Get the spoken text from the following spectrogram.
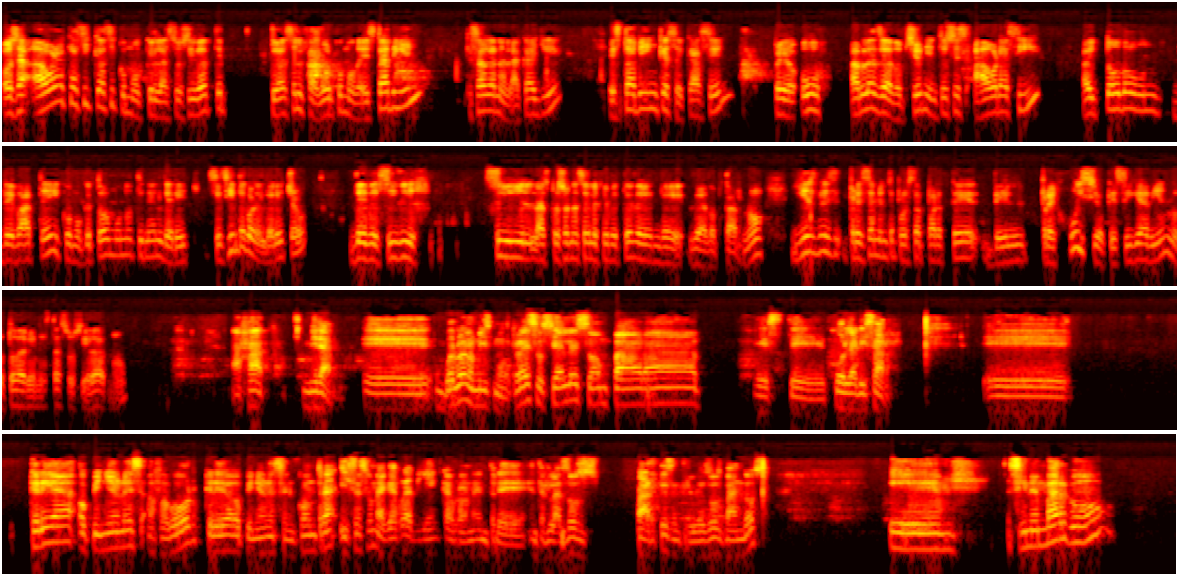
O sea, ahora casi, casi como que la sociedad te, te hace el favor como de, está bien que salgan a la calle, está bien que se casen, pero, uh, hablas de adopción y entonces ahora sí hay todo un debate y como que todo el mundo tiene el derecho, se siente con el derecho de decidir si las personas LGBT deben de, adoptar, ¿no? Y es precisamente por esta parte del prejuicio que sigue habiendo todavía en esta sociedad, ¿no? Ajá, mira, eh, vuelvo a lo mismo. Redes sociales son para este, polarizar. Eh, crea opiniones a favor, crea opiniones en contra y se hace una guerra bien cabrona entre, entre las dos partes, entre los dos bandos. Eh, sin embargo,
